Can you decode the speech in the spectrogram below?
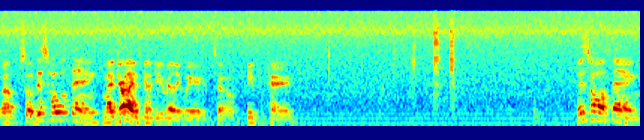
Well, so this whole thing, my drawing is going to be really weird, so be prepared. This whole thing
